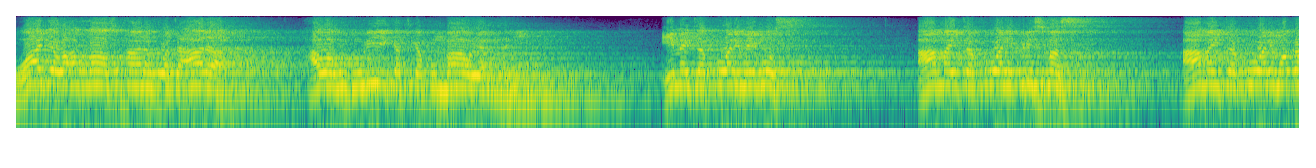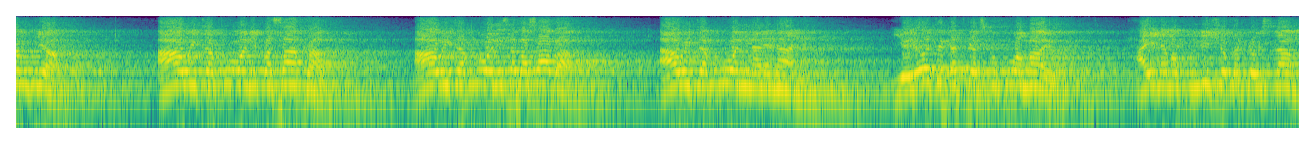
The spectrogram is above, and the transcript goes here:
waja wa Allah subhanahu wa ta'ala hawahudhurii katika pumbao ya namna hii. Ima itakuwa ni maimus ama itakuwa ni Christmas ama itakuwa ni mwaka mpya au itakuwa ni Pasaka au itakuwa ni Sabasaba au itakuwa ni nane nane, yoyote katika sikukuu ambayo haina mafundisho katika Uislamu,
